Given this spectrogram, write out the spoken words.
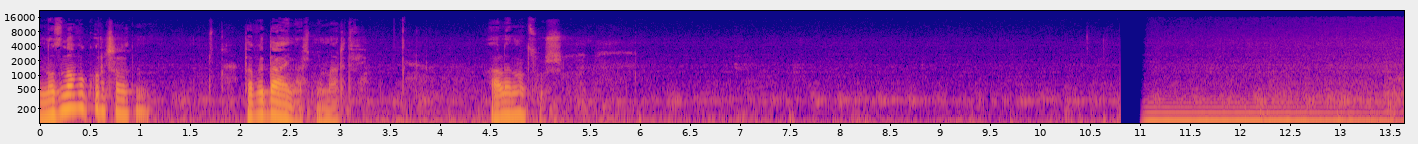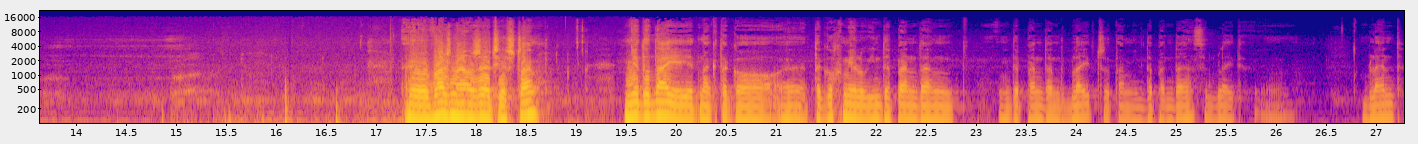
no znowu kurczę, ta wydajność mnie martwi. Ale no cóż. Ważna rzecz jeszcze. Nie dodaję jednak tego, e, tego chmielu Independent, Independent Blade, czy tam Independence Blade e, Blend,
